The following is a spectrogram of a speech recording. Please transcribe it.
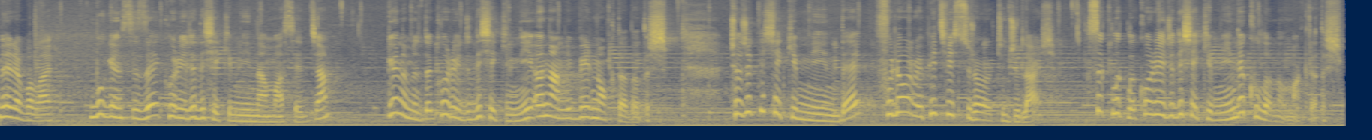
Merhabalar. Bugün size koruyucu diş hekimliğinden bahsedeceğim. Günümüzde koruyucu diş hekimliği önemli bir noktadadır. Çocuk diş hekimliğinde flor ve pit fissürü örtücüler sıklıkla koruyucu diş hekimliğinde kullanılmaktadır.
